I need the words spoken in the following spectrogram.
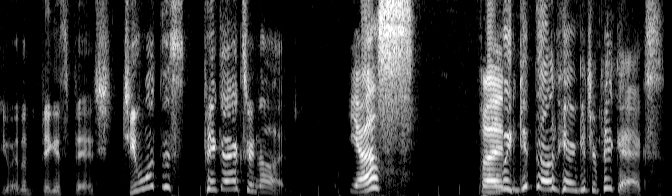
You are the biggest bitch. Do you want this pickaxe or not? yes, but like, get down here and get your pickaxe.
